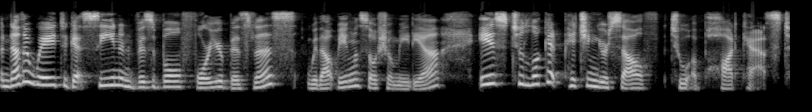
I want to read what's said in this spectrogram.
Another way to get seen and visible for your business without being on social media is to look at pitching yourself to a podcast.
